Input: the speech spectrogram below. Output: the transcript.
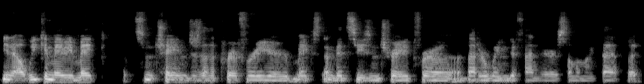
you know, we can maybe make some changes on the periphery or make a midseason trade for a, a better wing defender or something like that. But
